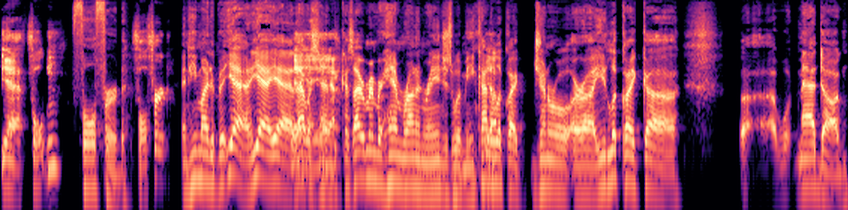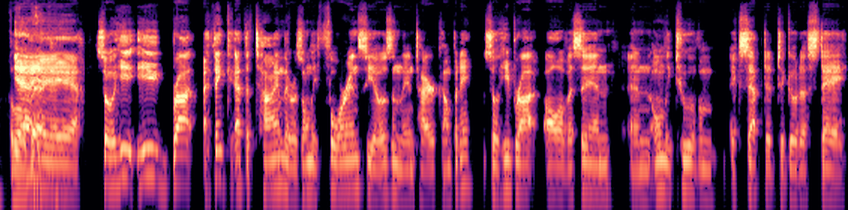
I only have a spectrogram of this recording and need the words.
Yeah, Fulton? Fulford. Fulford? And he might have been, yeah, yeah, yeah, Yeah, that was yeah, him because I remember him running ranges with me. He kind of Yep. looked like General, or uh, he looked like uh, uh, Mad Dog a little bit. yeah, yeah, yeah, yeah. So he he brought. I think at the time there was only four NCOs in the entire company. So he brought all of us in, and only two of them accepted to go to STA.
